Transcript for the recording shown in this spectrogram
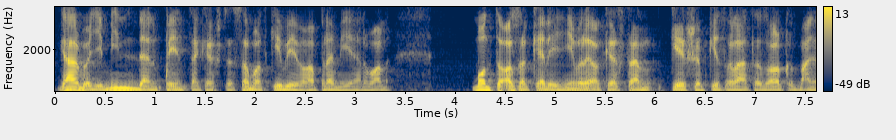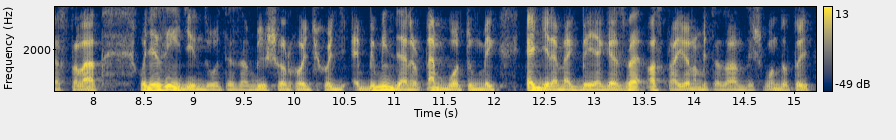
Gálvölgyi minden péntek este szabad, kivéve a premier van. Mondta az a Kerény Imre, aki aztán később kitalálta az alkotmányasztalát, hogy ez így indult ez a műsor, hogy, hogy minden nem voltunk még ennyire megbélyegezve, aztán jön, amit az Andris mondott, hogy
